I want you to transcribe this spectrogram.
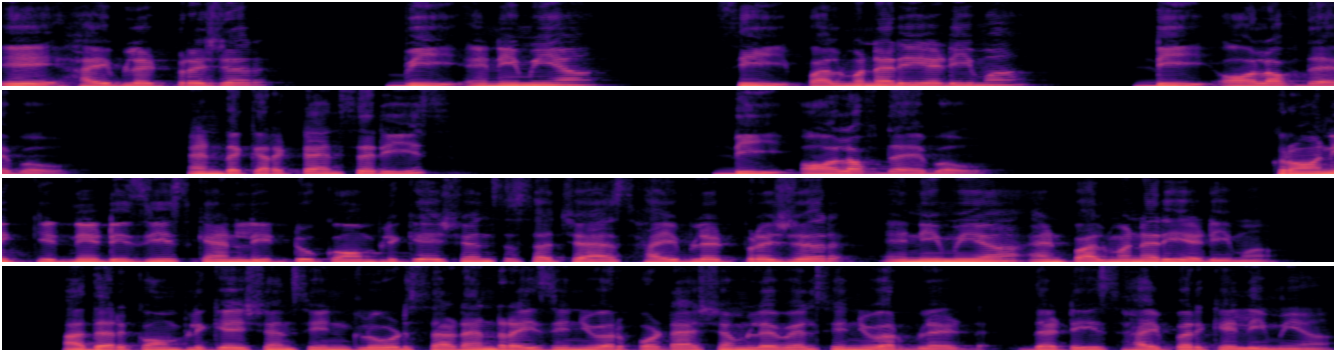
A. High blood pressure B. Anemia C. Pulmonary edema D. All of the above and the correct answer is D. All of the above. Chronic kidney disease can lead to complications such as high blood pressure, anemia and pulmonary edema. Other complications include sudden rise in your potassium levels in your blood, that is hyperkalemia,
